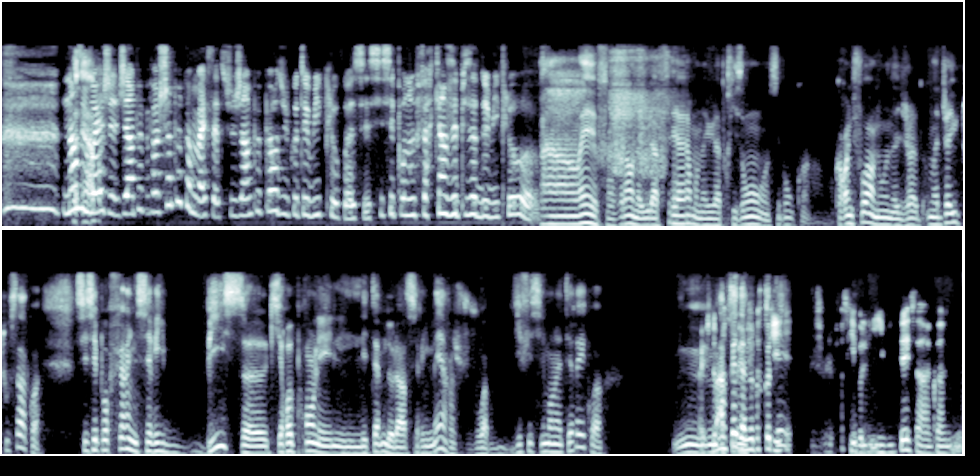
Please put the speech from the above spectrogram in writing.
Non, mais Ah, ouais, j'ai j'ai un peu, enfin, je suis un peu comme Max là-dessus. J'ai un peu peur du côté huis clos, quoi. C'est- Si c'est pour nous faire 15 épisodes de huis clos, euh, Ben ouais, enfin voilà, on a eu la ferme, on a eu la prison, c'est bon quoi. Encore une fois, nous on a déjà, on a déjà eu tout ça quoi. Si c'est pour faire une série bis euh, qui reprend les, les thèmes de la série mère, je vois difficilement l'intérêt quoi. Justement, Après d'un autre côté, je pense qu'ils veulent éviter ça quand même.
